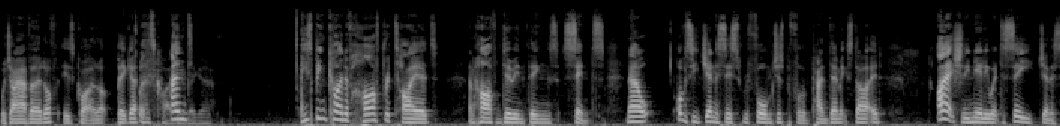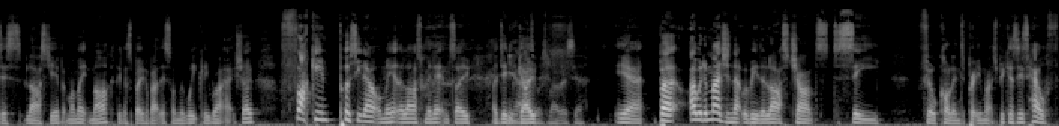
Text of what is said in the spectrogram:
which I have heard of, is quite a lot bigger. That's quite and bigger. he's been kind of half retired and half doing things since. Now, obviously, Genesis reformed just before the pandemic started. I actually nearly went to see Genesis last year, but my mate Mark, I think I spoke about this on the weekly Riot Act show, fucking pussied out on me at the last minute, and so I didn't Yeah, go. I about this, yeah. Yeah, but I would imagine that would be the last chance to see Phil Collins, pretty much, because his health.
